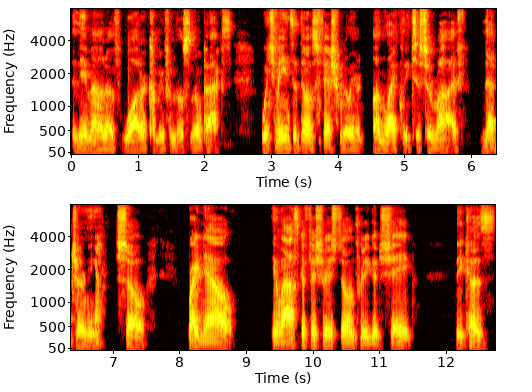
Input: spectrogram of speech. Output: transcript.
the amount of water coming from those snowpacks, which means that those fish really are unlikely to survive that journey. So, right now, the Alaska fishery is still in pretty good shape because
